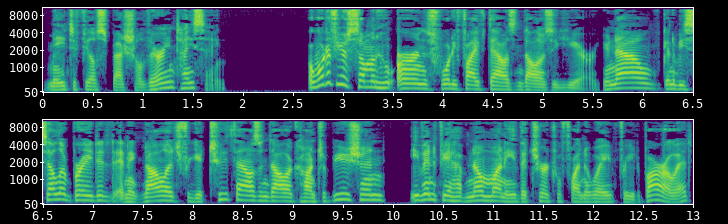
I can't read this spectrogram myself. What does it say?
made to feel special. Very enticing. Or what if you're someone who earns $45,000 a year? You're now going to be celebrated and acknowledged for your $2,000 contribution. Even if you have no money, the church will find a way for you to borrow it,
